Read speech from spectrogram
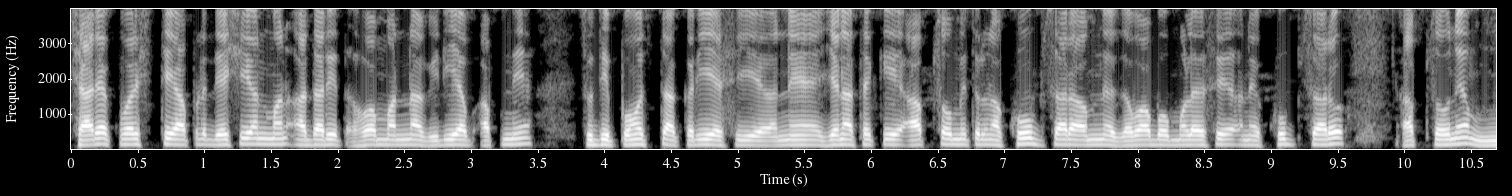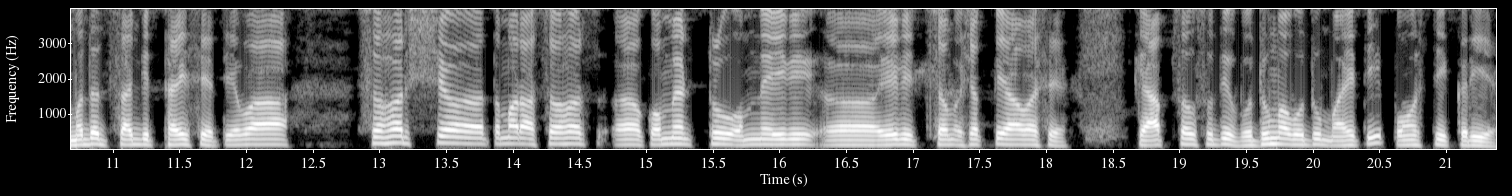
ચારેક વર્ષથી આપણે દેશી અનુમાન આધારિત હવામાનના વિડીયા આપને સુધી પહોંચતા કરીએ છીએ અને જેના થકી આપ સૌ મિત્રોના ખૂબ સારા અમને જવાબો મળે છે અને ખૂબ સારો આપ સૌને મદદ સાબિત થાય છે તેવા સહર્ષ, તમારા સહર્ષ કોમેન્ટ થ્રુ અમને એવી એવી શક્તિ આવે છે કે આપ સૌ સુધી વધુમાં વધુ માહિતી પહોંચતી કરીએ.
